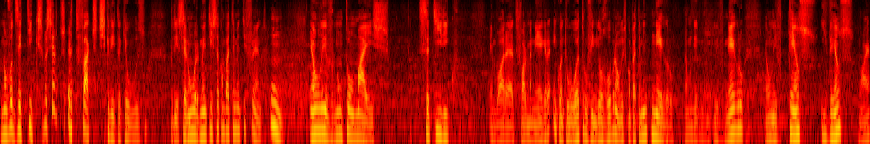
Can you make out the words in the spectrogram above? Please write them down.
não vou dizer tiques, mas certos artefactos de escrita que eu uso, podia ser um argumentista completamente diferente. Um, é um livro num tom mais satírico, embora de forma negra, enquanto o outro, o Vinil Rubro, é um livro completamente negro. É um livro negro, é um livro tenso e denso, não é?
